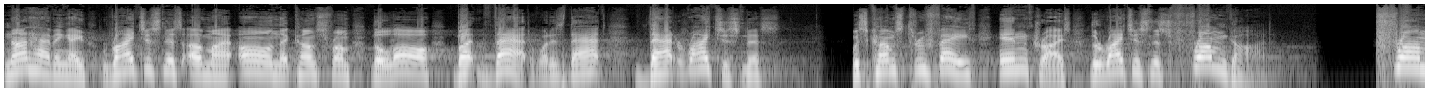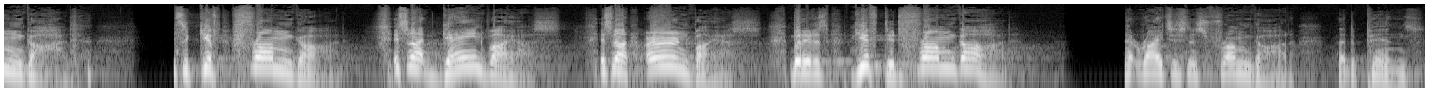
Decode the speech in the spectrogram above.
not having a righteousness of my own that comes from the law, but that, what is that? That righteousness, which comes through faith in Christ, the righteousness from God. From God. It's a gift from God. It's not gained by us. It's not earned by us, but it is gifted from God. That righteousness from God that depends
